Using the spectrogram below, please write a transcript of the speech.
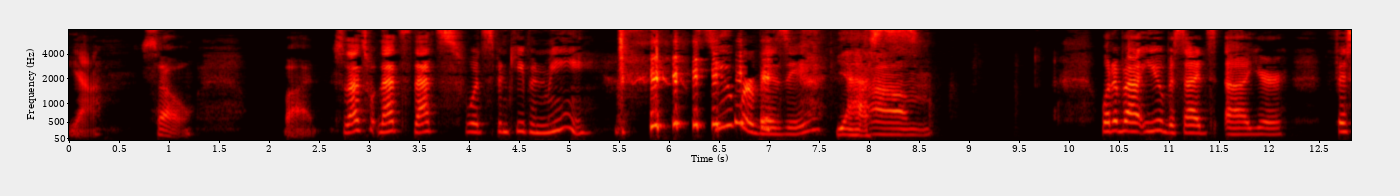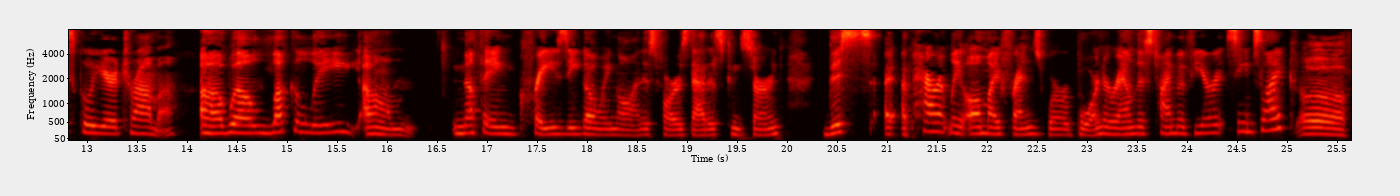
yeah so but so that's that's that's what's been keeping me super busy Yes. um what about you besides uh your fiscal year trauma Uh, well, luckily, um, nothing crazy going on as far as that is concerned. This apparently all my friends were born around this time of year. It seems like oh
